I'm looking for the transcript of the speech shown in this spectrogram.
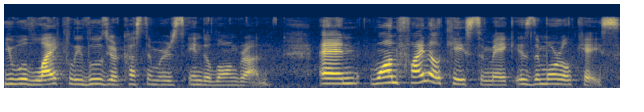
you will likely lose your customers in the long run. And one final case to make is the moral case.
